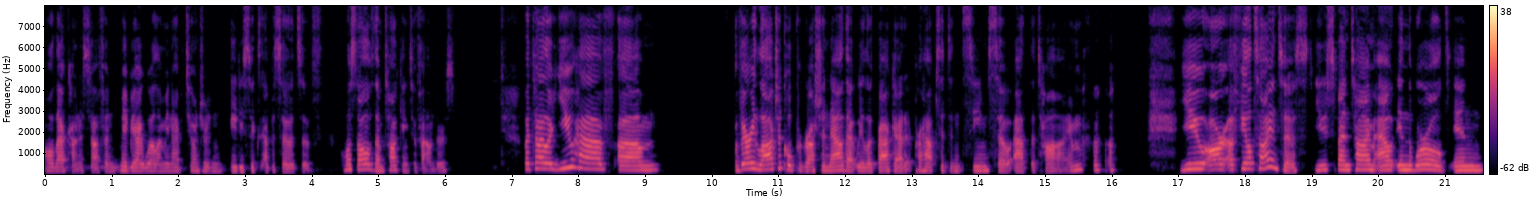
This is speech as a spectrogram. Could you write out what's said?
all that kind of stuff. And maybe I will. I mean, I have 286 episodes of almost all of them talking to founders. But Tyler, you have um, a very logical progression now that we look back at it. Perhaps it didn't seem so at the time. you are a field scientist. You spend time out in the world, in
